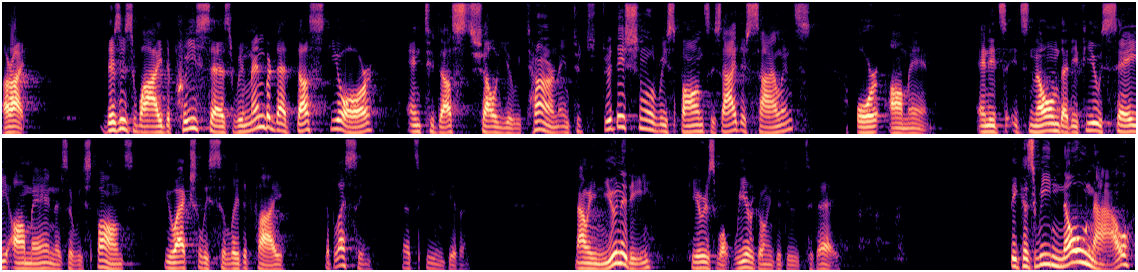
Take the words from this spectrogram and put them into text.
All right. This is why the priest says, Remember that dust you are and to dust shall you return. And the traditional response is either silence or amen. And it's, it's known that if you say amen as a response, you actually solidify the blessing that's being given. Now, in unity, here's what we are going to do today. Because we know now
